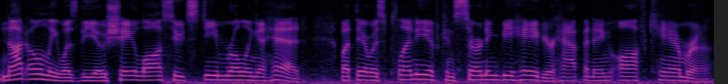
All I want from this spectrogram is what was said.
Not only was the O'Shea lawsuit steamrolling ahead, but there was plenty of concerning behavior happening off camera.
